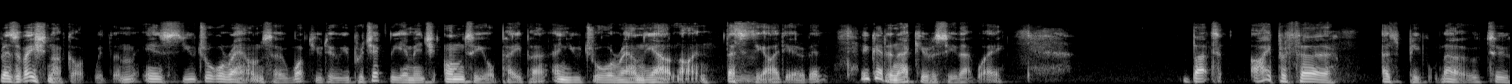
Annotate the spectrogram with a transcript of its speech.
reservation I've got with them is you draw around. So what you do, you project the image onto your paper and you draw around the outline. That's mm. the idea of it. You get an accuracy that way. But I prefer, as people know, to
